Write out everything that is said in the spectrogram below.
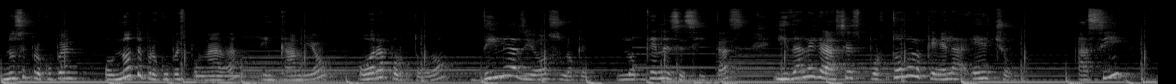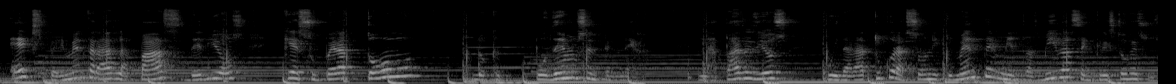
No se preocupen o no te preocupes por nada, en cambio, ora por todo, dile a Dios lo que, lo que necesitas y dale gracias por todo lo que Él ha hecho. Así experimentarás la paz de Dios que supera todo lo que podemos entender. La paz de Dios cuidará tu corazón y tu mente mientras vivas en Cristo Jesús.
